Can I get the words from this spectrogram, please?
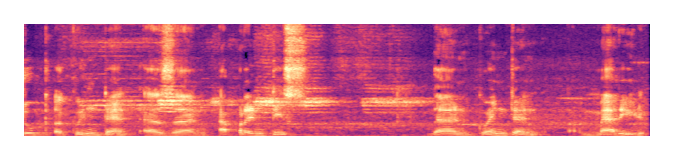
took a Quinton as an apprentice. Then Quinton married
